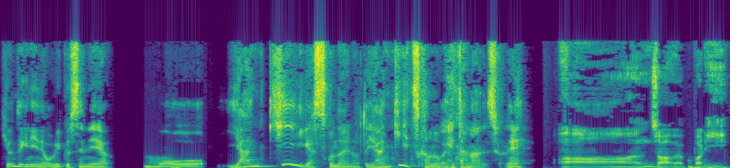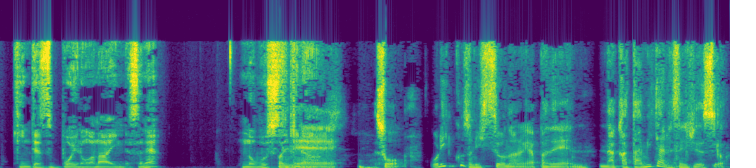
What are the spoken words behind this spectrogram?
基本的にね、オリックスね、もう、ヤンキーが少ないのとヤンキー使うのが下手なんですよね。ああ、じゃあやっぱり近鉄っぽいのがないんですね。ノブやっぱりシ的な。ね、そう。オリックスに必要なのはやっぱね、中田みたいな選手ですよ。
